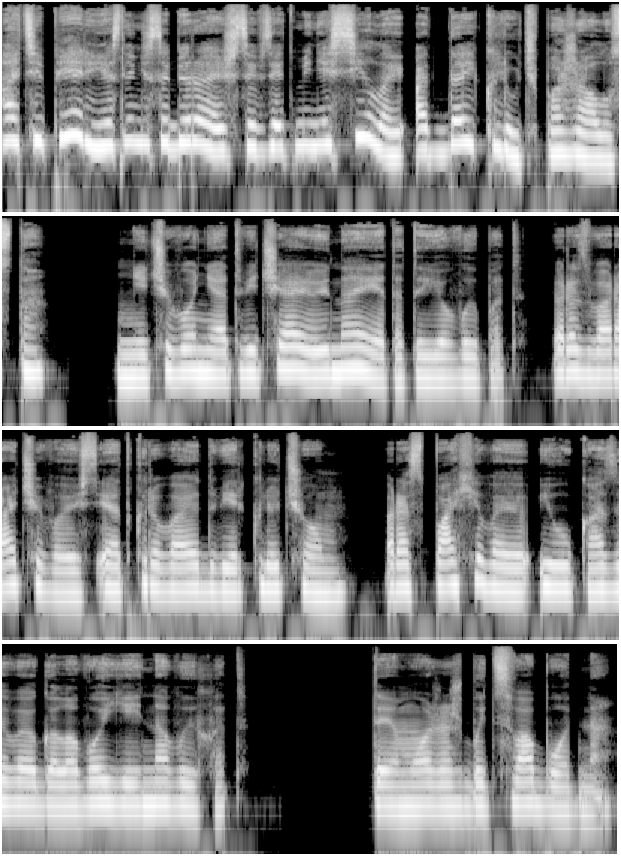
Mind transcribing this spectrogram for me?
А теперь, если не собираешься взять меня силой, отдай ключ, пожалуйста. Ничего не отвечаю и на этот ее выпад. Разворачиваюсь и открываю дверь ключом, распахиваю и указываю головой ей на выход. Ты можешь быть свободна.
